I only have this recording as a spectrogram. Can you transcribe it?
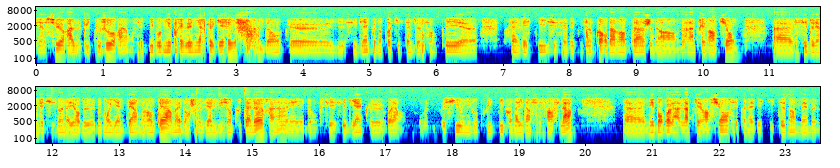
Bien sûr, hein, depuis toujours, hein, on sait qu'il vaut mieux prévenir que guérir. Donc, euh, c'est bien que notre système de santé euh, s'investisse et s'investisse encore davantage dans, la prévention. Euh, c'est de l'investissement d'ailleurs de, moyen terme, long terme, hein, dont je faisais allusion tout à l'heure. et donc, c'est bien que, voilà, aussi au niveau politique, on aille dans ce sens-là. Euh, mais bon, voilà, la prévention, c'est un investissement même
